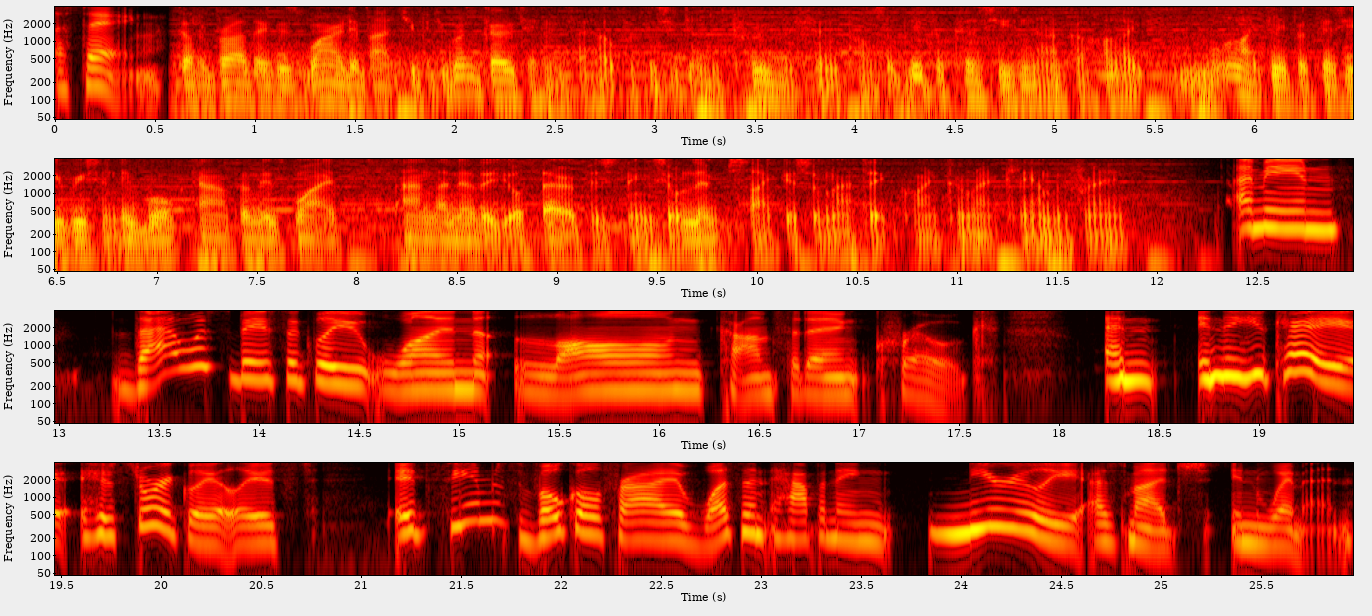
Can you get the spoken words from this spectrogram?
a thing. Got a brother who's worried about you, but you wouldn't go to him for help because you don't approve of him, possibly because he's an alcoholic, more likely because he recently walked out on his wife. And I know that your therapist thinks you're limp psychosomatic quite correctly, I'm afraid. I mean, that was basically one long, confident croak. And in the UK, historically at least, it seems vocal fry wasn't happening nearly as much in women.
